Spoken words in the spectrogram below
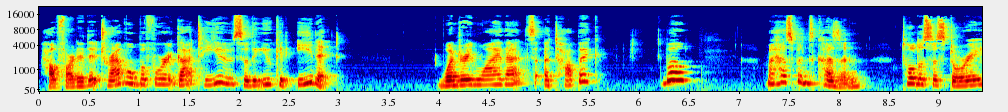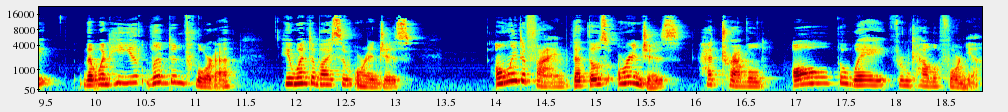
how far did it travel before it got to you so that you could eat it. Wondering why that's a topic? Well, my husband's cousin told us a story that when he lived in Florida, he went to buy some oranges, only to find that those oranges had traveled all the way from California.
